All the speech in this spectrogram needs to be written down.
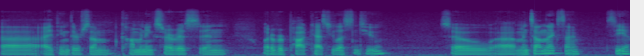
Uh, I think there's some commenting service in whatever podcast you listen to. So um, until next time, see ya.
